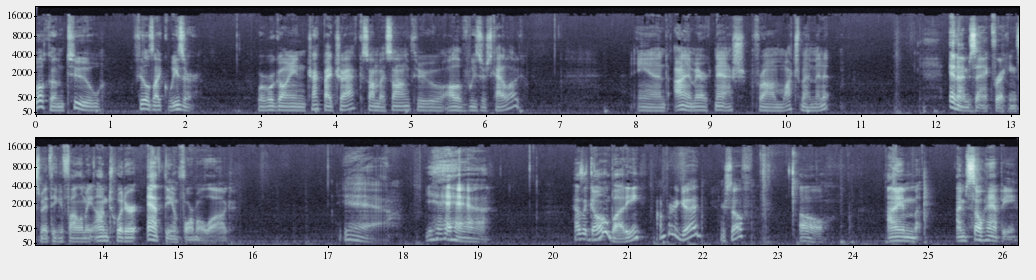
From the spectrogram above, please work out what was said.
Welcome to Feels Like Weezer, where we're going track by track, song by song through all of Weezer's catalog. And I am Eric Nash from Watchmen Minute. And I'm Zach Freckingssmith. You can follow me on Twitter at the Informal Log. Yeah. Yeah. How's it going, buddy? I'm pretty good. Yourself? Oh, I'm I'm so happy.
